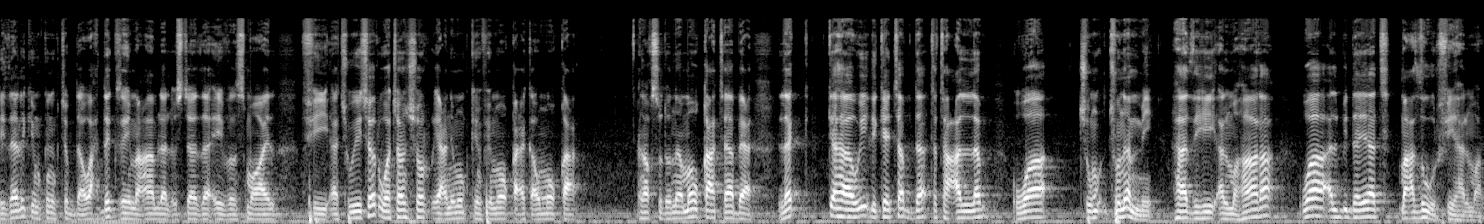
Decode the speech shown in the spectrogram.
لذلك يمكنك تبدأ وحدك زي ما عاملة الأستاذة إيفل سمايل في تويتر وتنشر يعني ممكن في موقعك أو موقع نقصد هنا موقع تابع لك كهاوي لكي تبدأ تتعلم وتنمي هذه المهارة. والبدايات معذور فيها المرء.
